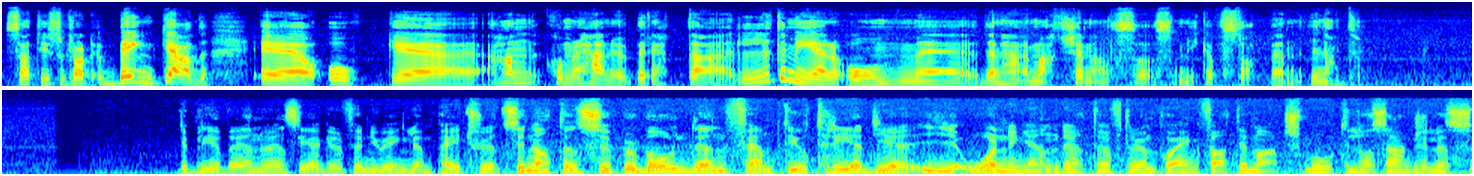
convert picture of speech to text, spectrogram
satt ju såklart bänkad eh, och han kommer här nu berätta lite mer om den här matchen alltså som gick av stapeln i natt. Det blev ännu en seger för New England Patriots i nattens Super Bowl, den 53 i ordningen. Det efter en poängfattig match mot Los Angeles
